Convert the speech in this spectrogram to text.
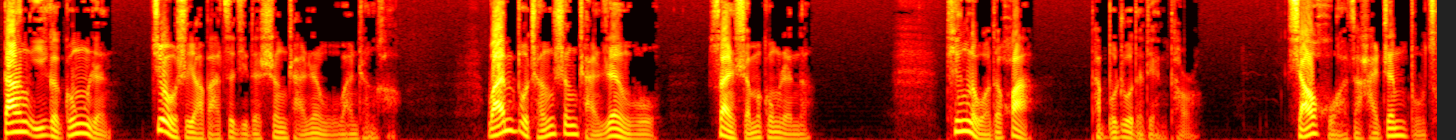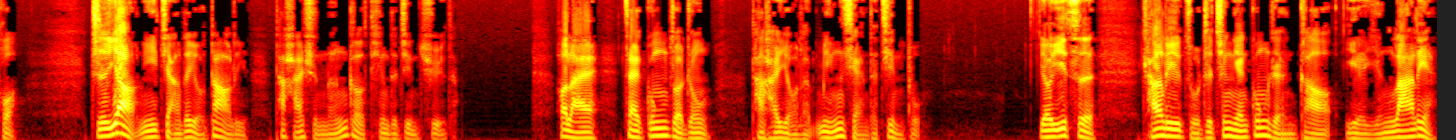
当一个工人，就是要把自己的生产任务完成好。完不成生产任务，算什么工人呢？”听了我的话，他不住的点头。小伙子还真不错，只要你讲的有道理，他还是能够听得进去的。后来在工作中，他还有了明显的进步。有一次。厂里组织青年工人搞野营拉练，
